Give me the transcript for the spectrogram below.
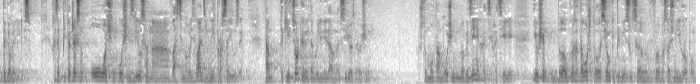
договорились. Хотя Питер Джексон очень-очень злился на власти Новой Зеландии и на их профсоюзы. Там такие терки у них там были недавно, серьезные очень, что, мол, там очень много денег хотели. И вообще была угроза того, что съемки перенесутся в Восточную Европу.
